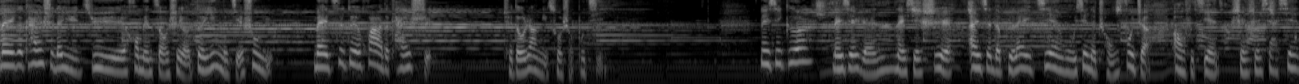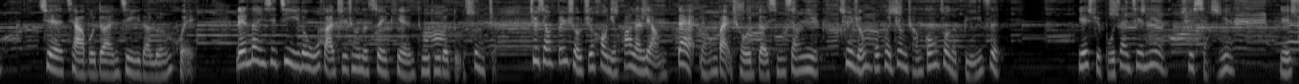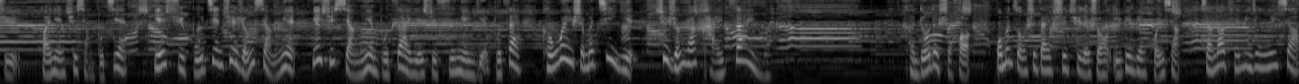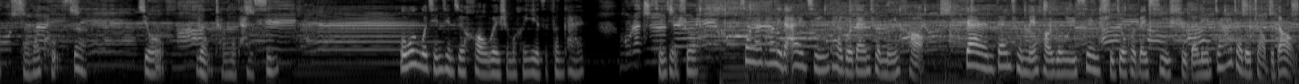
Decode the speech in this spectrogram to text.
每个开始的语句后面总是有对应的结束语，每次对话的开始，却都让你措手不及。那些歌，那些人，那些事，按下的 play 键无限的重复着，off 键深深下线，却掐不断记忆的轮回。连那一些记忆都无法支撑的碎片，突突的堵塞着，就像分手之后你花了两袋两百抽的心相印，却仍不会正常工作的鼻子。也许不再见面，却想念；也许怀念，却想不见；也许不见，却仍想念；也许想念不在，也许思念也不在。可为什么记忆却仍然还在呢？很多的时候，我们总是在失去的时候一遍遍回想，想到甜蜜就微笑，想到苦涩就冗长的叹息。我问过浅浅，最后为什么和叶子分开？浅浅说，象牙塔里的爱情太过单纯美好，但单纯美好融于现实就会被稀释的连渣渣都找不到了。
